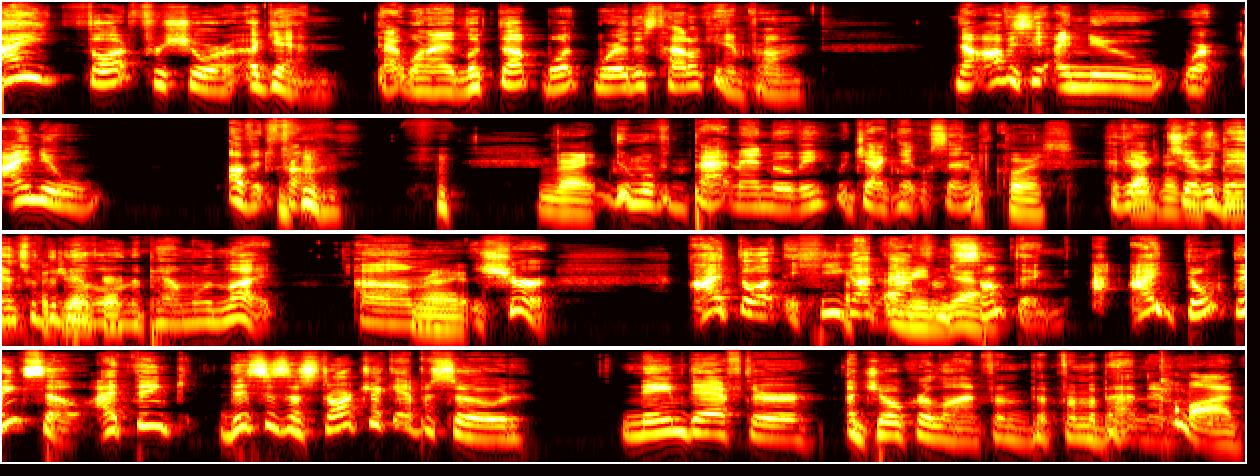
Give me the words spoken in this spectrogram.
I thought for sure again that when I looked up what where this title came from. Now, obviously, I knew where I knew of it from Right, the movie Batman movie with Jack Nicholson. of course. Have you, Jack ever, did you ever Nicholson's dance with the the, devil in the pale moonlight? Um, Right. Sure. I thought he got I that mean, from yeah. something. I, I don't think so. I think this is a Star Trek episode named after a Joker line from from a Batman. Come on,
